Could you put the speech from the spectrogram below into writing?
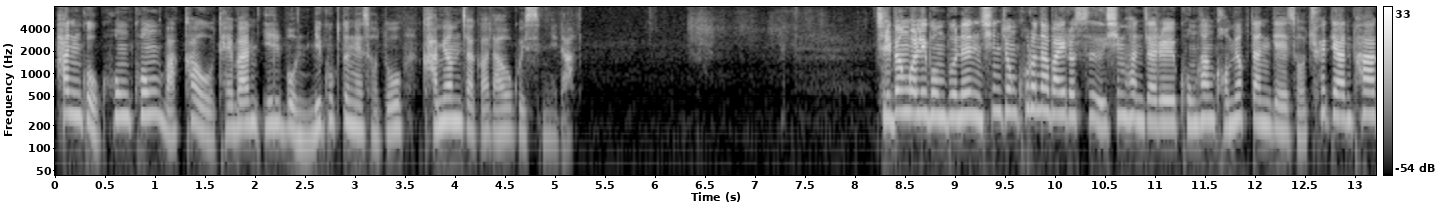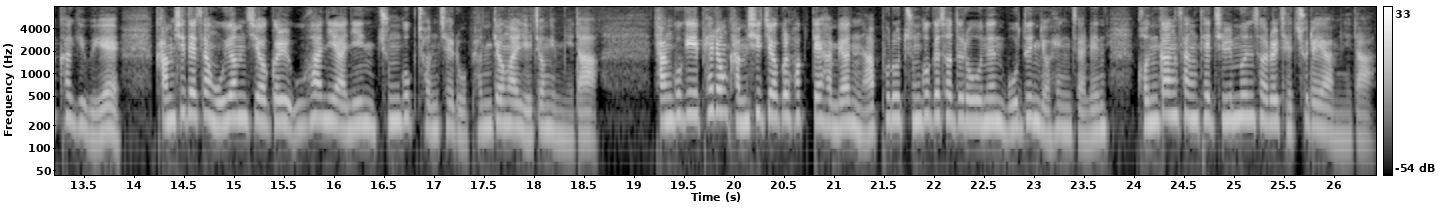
한국, 홍콩, 마카오, 대만, 일본, 미국 등에서도 감염자가 나오고 있습니다. 질병관리본부는 신종 코로나 바이러스 의심 환자를 공항 검역 단계에서 최대한 파악하기 위해 감시 대상 오염 지역을 우한이 아닌 중국 전체로 변경할 예정입니다. 당국이 폐렴 감시 지역을 확대하면 앞으로 중국에서 들어오는 모든 여행자는 건강 상태 질문서를 제출해야 합니다.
